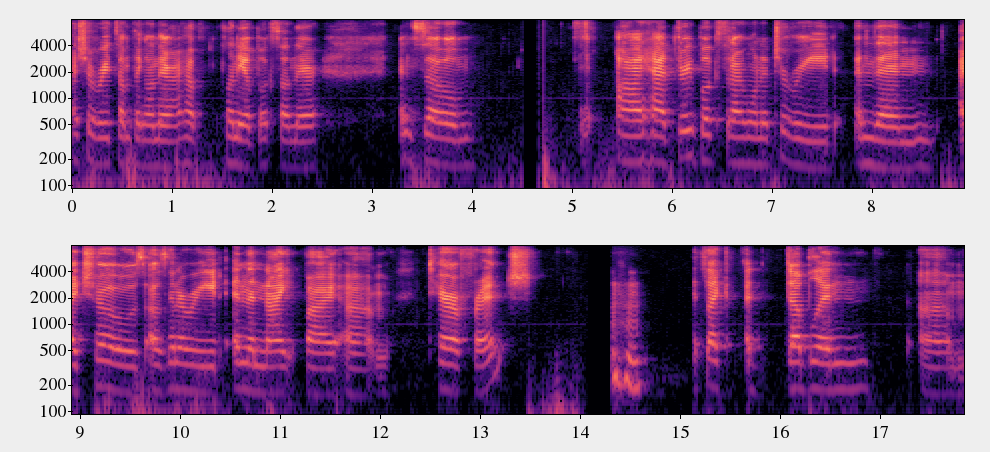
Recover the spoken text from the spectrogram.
I should read something on there. I have plenty of books on there. And so I had three books that I wanted to read. And then I chose, I was going to read In the Night by um, Tana French. Mhm. It's like a Dublin. Um,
